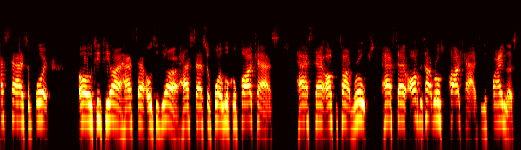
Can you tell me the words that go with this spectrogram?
hashtag support OTTR, hashtag OTTR, hashtag support local podcasts, hashtag off the top ropes, hashtag off the top ropes podcast. You can find us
